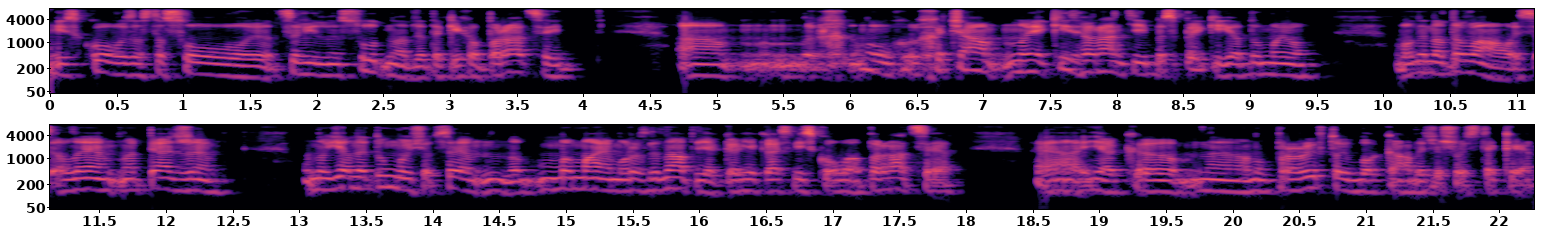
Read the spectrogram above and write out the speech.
військові застосовували цивільне судно для таких операцій. А, ну, хоча ну, якісь гарантії безпеки, я думаю, вони надавались. Але опять же, ну я не думаю, що це ми маємо розглядати як якась військова операція. Е, як е, ну, прорив тої блокади чи щось таке.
